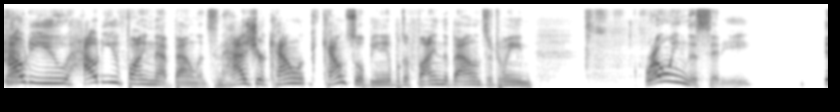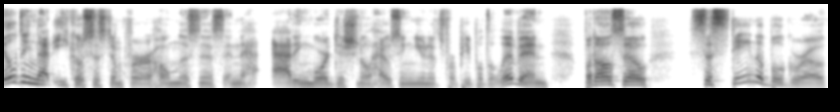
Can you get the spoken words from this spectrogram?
How yeah. do you how do you find that balance? And has your council been able to find the balance between growing the city, building that ecosystem for homelessness, and adding more additional housing units for people to live in, but also sustainable growth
